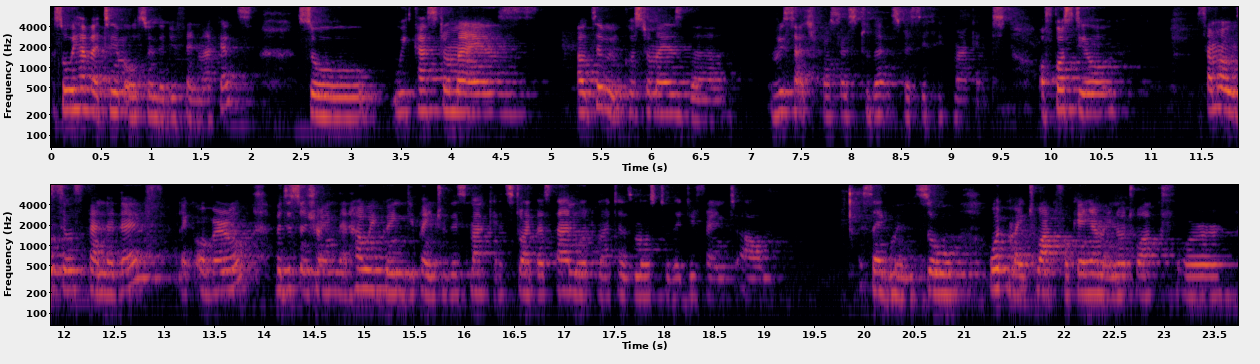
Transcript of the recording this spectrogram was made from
so we have a team also in the different markets. So we customize i would say we customize the research process to that specific market. Of course still somehow we still standardize like overall, but just ensuring that how we're going deeper into these markets to understand what matters most to the different um, segments. So what might work for Kenya might not work for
